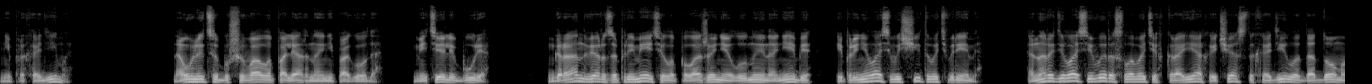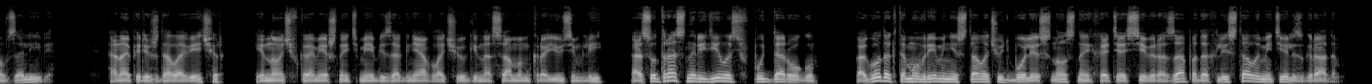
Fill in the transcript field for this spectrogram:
непроходимы. На улице бушевала полярная непогода, метели буря. Гранвер заприметила положение Луны на небе и принялась высчитывать время. Она родилась и выросла в этих краях и часто ходила до дома в заливе. Она переждала вечер и ночь в кромешной тьме без огня в лачуге на самом краю земли, а с утра снарядилась в путь-дорогу. Погода к тому времени стала чуть более сносной, хотя с северо-запада хлестала метель с градом.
